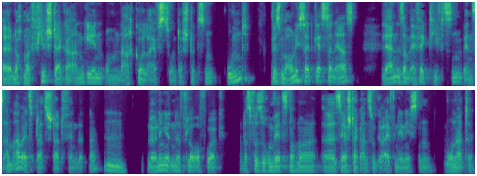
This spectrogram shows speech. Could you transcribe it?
äh, nochmal viel stärker angehen, um nach Go Lives zu unterstützen. Und wissen wir auch nicht seit gestern erst, Lernen ist am effektivsten, wenn es am Arbeitsplatz stattfindet. Ne? Mhm. Learning in the flow of work. Und das versuchen wir jetzt nochmal äh, sehr stark anzugreifen die nächsten Monate.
